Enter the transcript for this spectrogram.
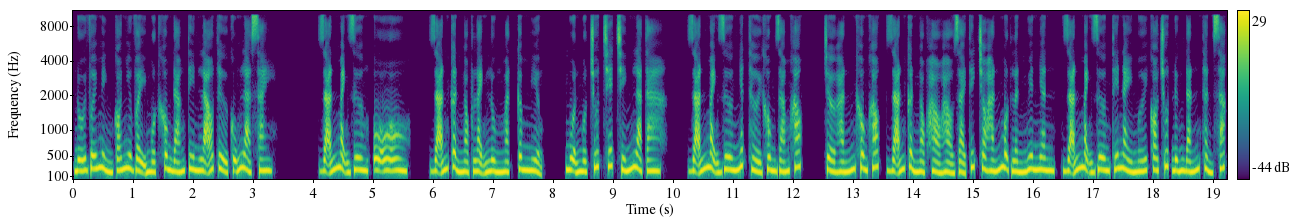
đối với mình có như vậy một không đáng tin lão tử cũng là say. Giãn mạnh dương, ô ô ô, giãn cần ngọc lạnh lùng mặt câm miệng, muộn một chút chết chính là ta. Giãn mạnh dương nhất thời không dám khóc. Chờ hắn không khóc, giãn cần ngọc hào hào giải thích cho hắn một lần nguyên nhân, giãn mạnh dương thế này mới có chút đứng đắn thần sắc.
